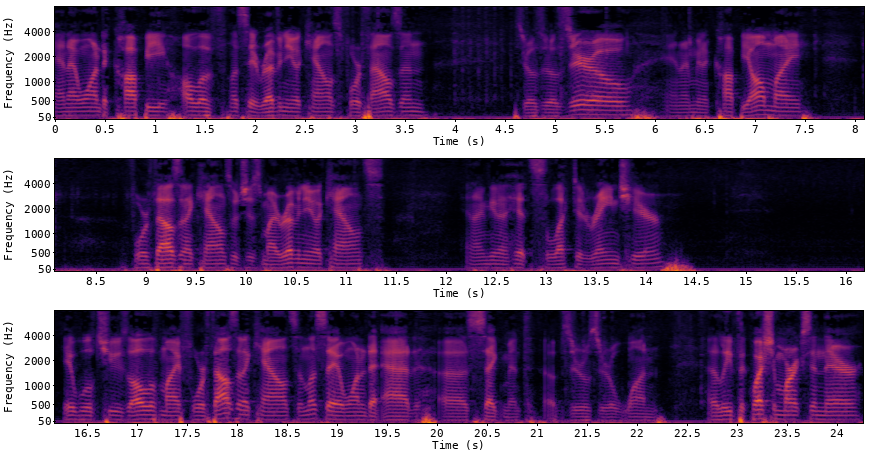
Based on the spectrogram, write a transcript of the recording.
and I want to copy all of, let's say, revenue accounts 4000, 000, and I'm going to copy all my 4000 accounts, which is my revenue accounts, and I'm going to hit selected range here. It will choose all of my 4000 accounts, and let's say I wanted to add a segment of 001. I leave the question marks in there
